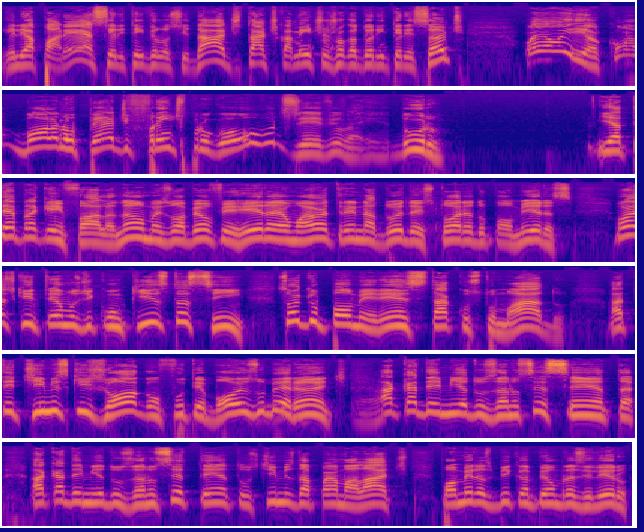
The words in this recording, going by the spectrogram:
Ele aparece, ele tem velocidade, taticamente é um jogador interessante. Mas aí, ó, com a bola no pé de frente pro gol, eu vou dizer, viu, velho? Duro. E até pra quem fala, não, mas o Abel Ferreira é o maior treinador da história do Palmeiras. Eu acho que em termos de conquista, sim. Só que o palmeirense está acostumado a ter times que jogam futebol exuberante. Academia dos anos 60, Academia dos anos 70, os times da Parmalat, Palmeiras bicampeão brasileiro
